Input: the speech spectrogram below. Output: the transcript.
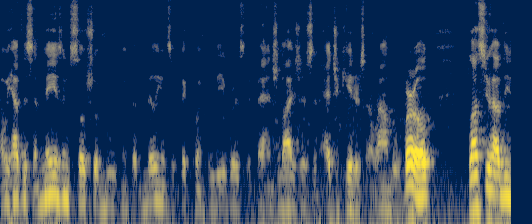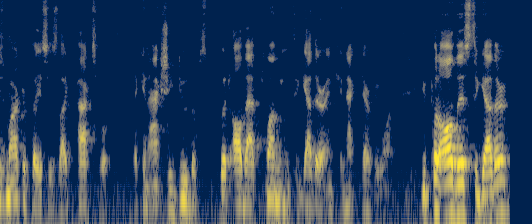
And we have this amazing social movement of millions of Bitcoin believers, evangelizers, and educators around the world. Plus, you have these marketplaces like Paxful that can actually do the put all that plumbing together and connect everyone. You put all this together,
